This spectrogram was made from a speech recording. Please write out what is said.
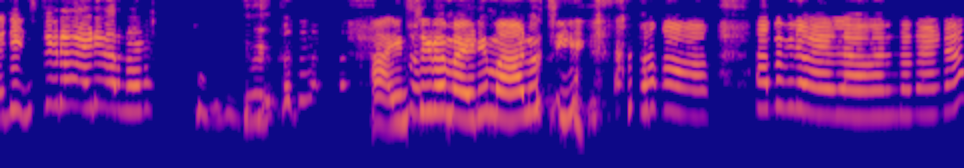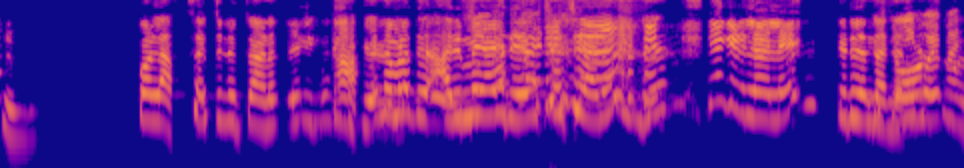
എന്റെ ഇൻസ്റ്റാഗ്രാം ഐ ഡി പറഞ്ഞു? ആ ഇൻസ്റ്റാഗ്രാം ഐ ഡി മാളൂച്ചി അപ്പൊ പിന്നെ കൊള്ളാം സെറ്റ് ലുക്കാണ് നമ്മളെ അരുമയായ ദേവി ചേച്ചിയാണ്. ഞാൻ കിടിലല്ലേ പോയി തന്നെ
